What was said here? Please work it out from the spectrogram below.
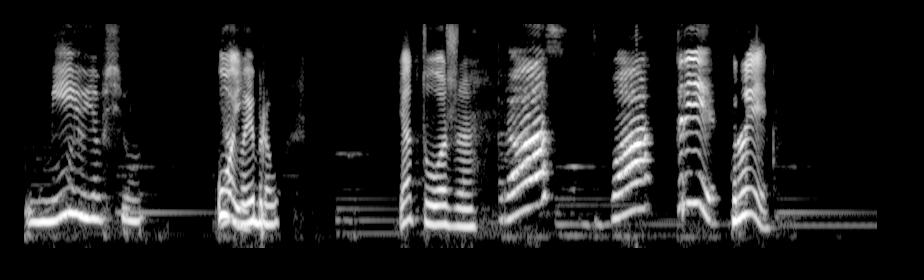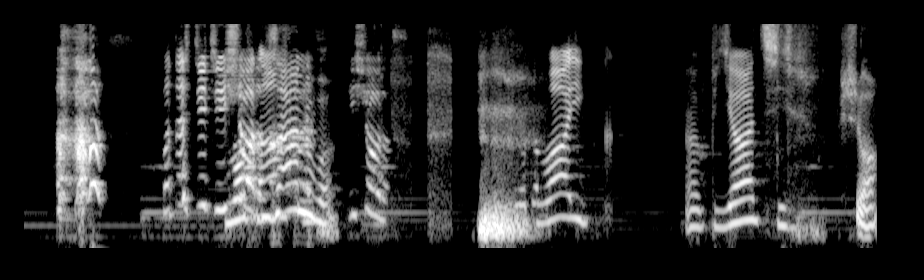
Вмію я все. Ой. Я вибрав. Я теж. Раз, два, три. Три. Подождите, еще Вот раз. Заново. Еще раз. Ну давай. Е, П'ять. Все.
